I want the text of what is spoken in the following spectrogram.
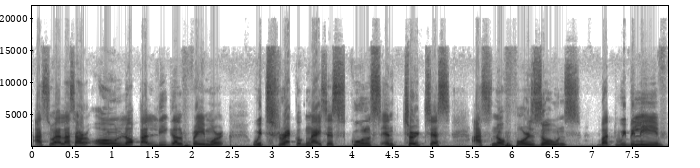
as well as our own local legal framework, which recognizes schools and churches as no four zones, but we believe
